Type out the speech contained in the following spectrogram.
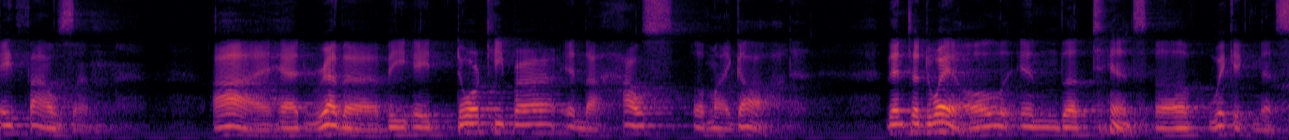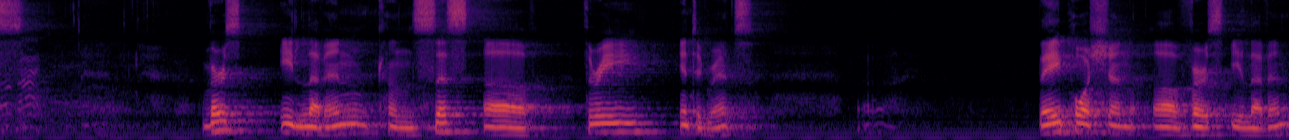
a thousand. I had rather be a doorkeeper in the house of my God than to dwell in the tents of wickedness. Verse 11 consists of three integrants. The portion of verse 11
